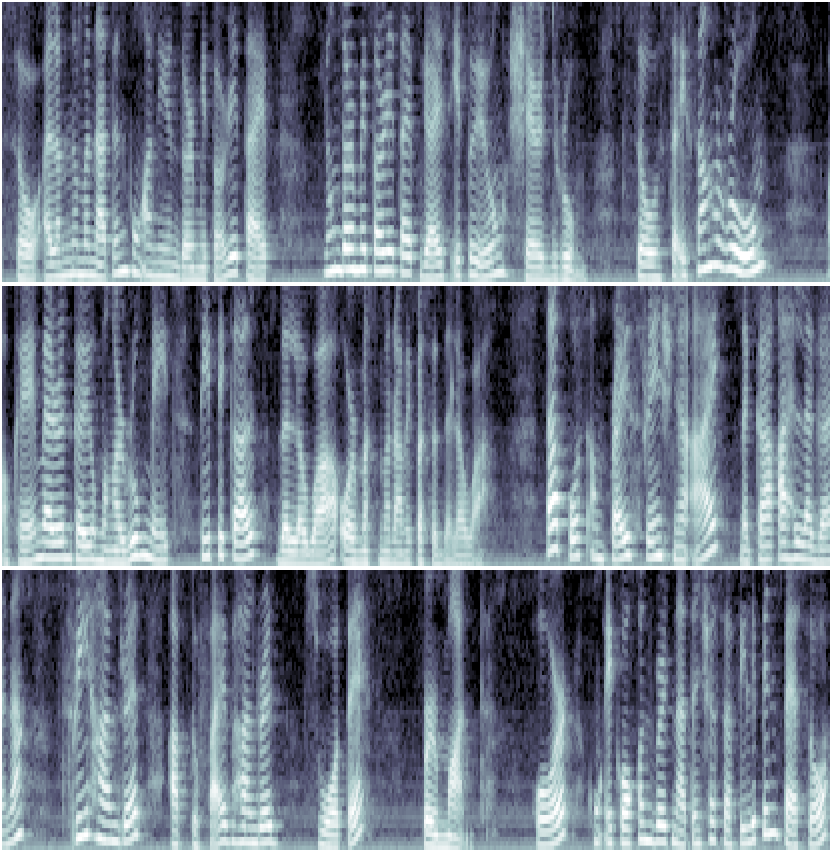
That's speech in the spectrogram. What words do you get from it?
So, alam naman natin kung ano yung dormitory type. Yung dormitory type, guys, ito yung shared room. So, sa isang room, okay, meron kayong mga roommates, typical, dalawa or mas marami pa sa dalawa. Tapos, ang price range niya ay nagkakahalaga ng 300 up to 500 zlote per month. Or, kung i-convert natin siya sa Philippine peso,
